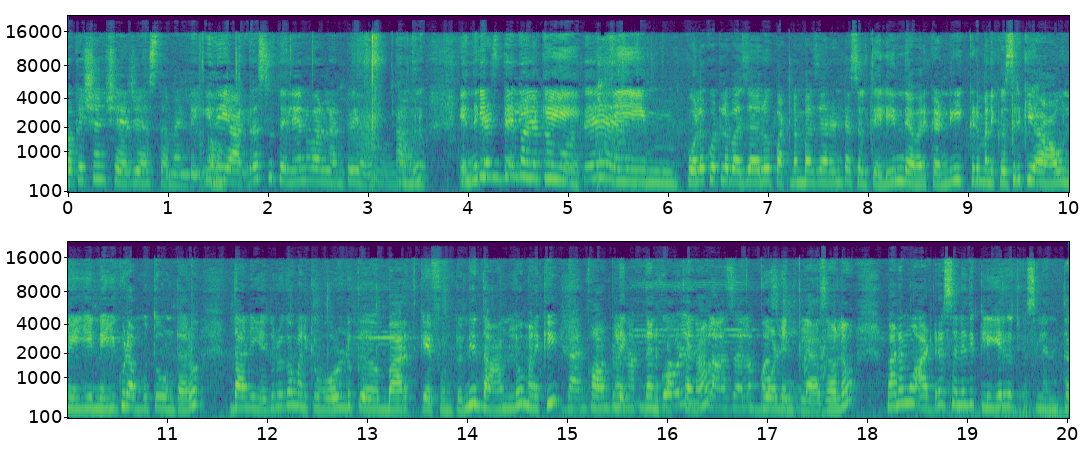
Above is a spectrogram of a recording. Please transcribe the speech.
లొకేషన్ షేర్ చేస్తామండి. ఇది అడ్రస్ తెలియని వాళ్ళు అంటూ ఎవరు ఉండరు. ఎందుకంటే మనకి ఈ పూలకోట్ల బజారు పట్నం బజార్ అంటే అసలు తెలియదు ఎవరికండి. ఇక్కడ మనకి వచ్చరికి ఆవు నెయ్యి నెయ్యి కూడా అమ్ముతూ ఉంటారు. దాని ఎదురుగా మనకి ఓల్డ్ భారత్ కేఫ్ ఉంటుంది. దానిలో మనకి కాంప్లెక్స్ దాని పక్కన గోల్డెన్ ప్లాజాలో మనము అడ్రస్ అనేది క్లియర్గా అసలు ఎంత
